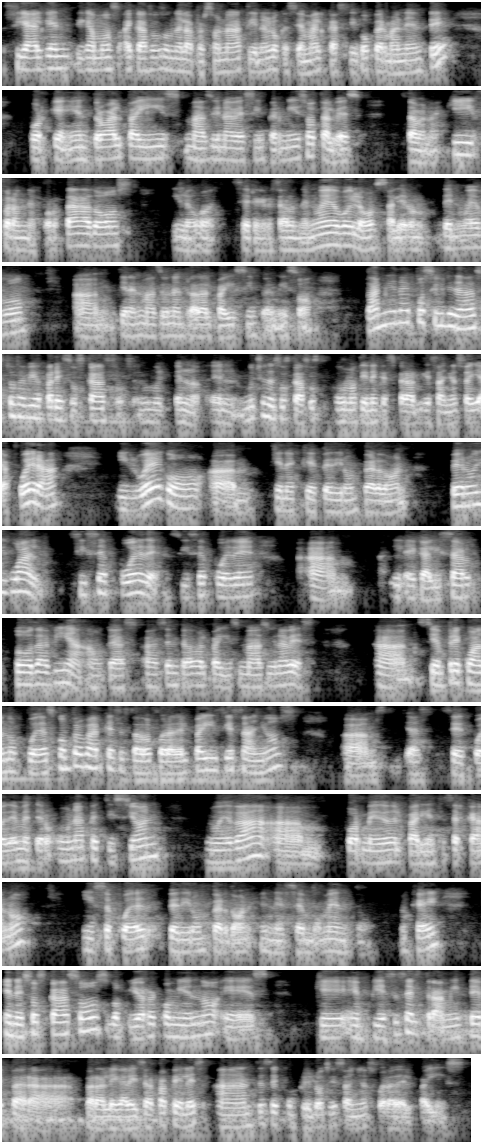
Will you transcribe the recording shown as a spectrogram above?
Si alguien, digamos, hay casos donde la persona tiene lo que se llama el castigo permanente porque entró al país más de una vez sin permiso, tal vez estaban aquí, fueron deportados y luego se regresaron de nuevo y luego salieron de nuevo, tienen más de una entrada al país sin permiso. También hay posibilidades todavía para esos casos. En, muchos de esos casos uno tiene que esperar 10 años allá afuera y luego tiene que pedir un perdón, pero igual, sí se puede, sí se puede legalizar todavía, aunque has, entrado al país más de una vez. siempre y cuando puedas comprobar que has estado fuera del país 10 años, ya se puede meter una petición nueva por medio del pariente cercano y se puede pedir un perdón en ese momento. ¿Ok? En esos casos, lo que yo recomiendo es que empieces el trámite para, para legalizar papeles antes de cumplir los 10 años fuera del país.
